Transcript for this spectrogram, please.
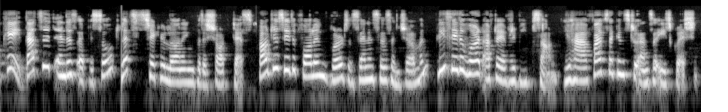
Okay, that's it in this episode. Let's check your learning with a short test. How do you say the following words or sentences in German? Please say the word after every beep sound. You have five seconds to answer each question.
